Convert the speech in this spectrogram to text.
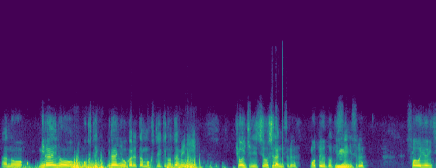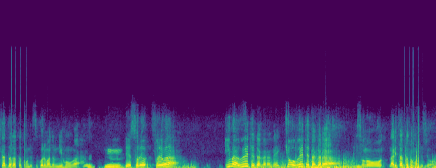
あの未来の目的、未来に置かれた目的のために今日一日を手段にする、もっと言うと犠牲にする、うん、そういう生き方だったと思うんです、これまでの日本は。うん、でそれそれは、今飢えてたからね、今日飢えてたから、その成り立ったと思うんですよ。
